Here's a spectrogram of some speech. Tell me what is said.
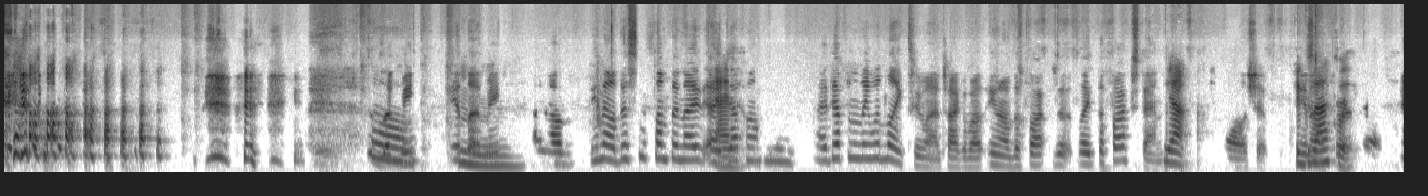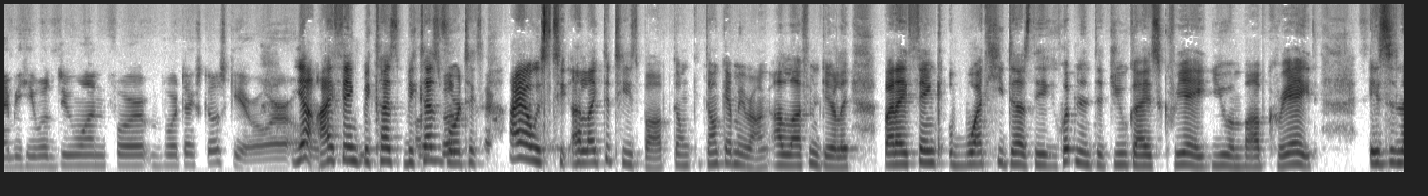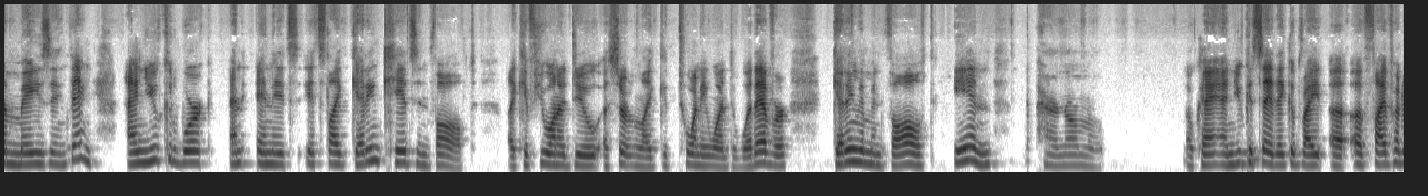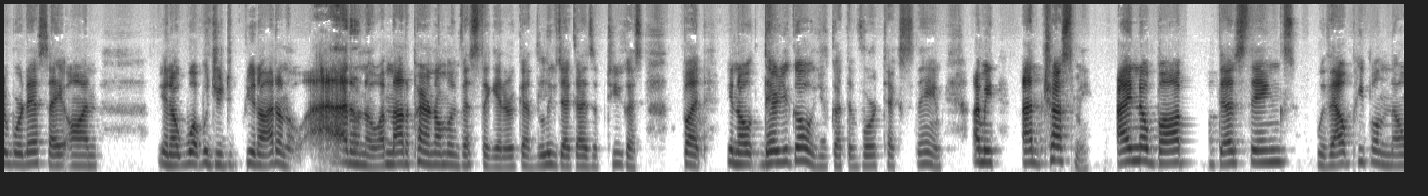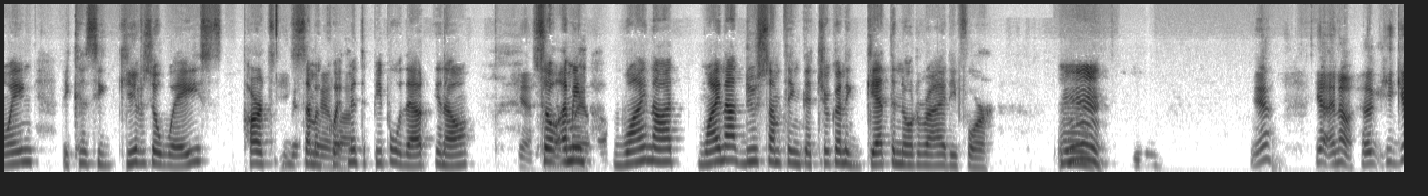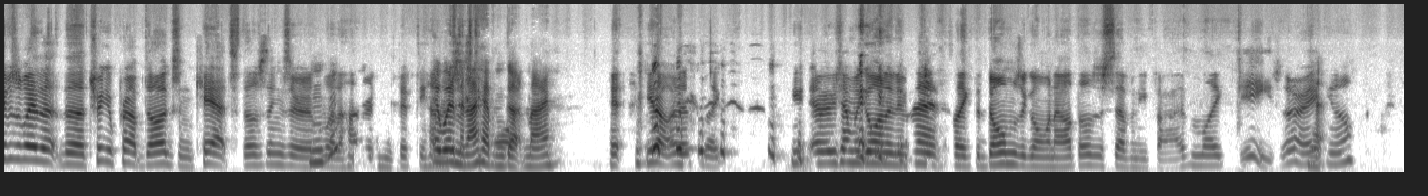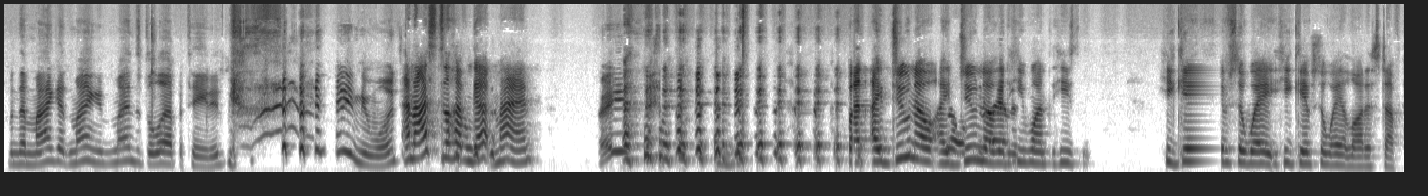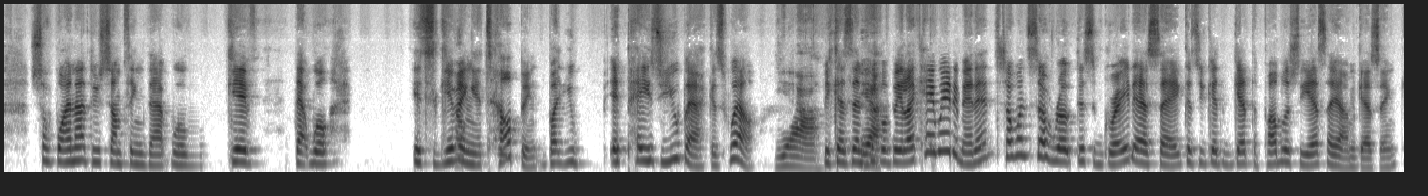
let me it let me Hmm. um, you know, this is something I, I, I know. definitely, I definitely would like to uh, talk about. You know, the, fo- the like the Fox Den Yeah, scholarship. you know, for- exactly. Maybe he will do one for Vortex Ghost Gear or Yeah, or- I think because because Vortex I always te- I like to tease Bob. Don't don't get me wrong. I love him dearly, but I think what he does, the equipment that you guys create, you and Bob create, is an amazing thing. And you could work and and it's it's like getting kids involved. Like if you want to do a certain like 21 to whatever, getting them involved in paranormal. Okay, and you could mm-hmm. say they could write a, a 500 word essay on you know what would you do you know i don't know i don't know. I'm not a paranormal investigator. Got to leave that guys up to you guys. But you know there you go. You've got the vortex name i mean and trust me i know bob does things without people knowing because he gives away parts some away a lot. equipment to people without you know. Yeah, so i mean why not why not do something that you're going to get the notoriety for? Mm. Mm. yeah, yeah, I know. He, he gives away the the trigger prop dogs and cats. Those things are Mhm. what 150. hey wait a minute i haven't got mine you know, it's like every time we go on an event, like the domes are going out. Those are seventy five. I'm like, geez, all right, Yeah. you know. But then mine got mine. Mine's dilapidated. I need a new one, and i still haven't got mine right? but I do know, I do know that he wants he's he gives away he gives away a lot of stuff. So why not do something that will give that will it's giving, it's helping, but you it pays you back as well yeah. because then Yeah. people be like, hey, wait a minute, so and so wrote this great essay because you can get to publish the essay. I'm guessing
